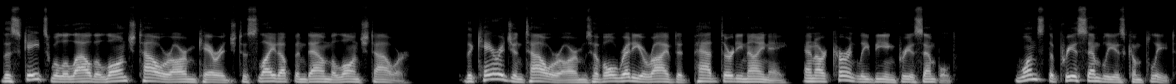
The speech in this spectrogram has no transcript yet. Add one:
The skates will allow the launch tower arm carriage to slide up and down the launch tower. The carriage and tower arms have already arrived at Pad 39A and are currently being pre-assembled. Once the pre-assembly is complete,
